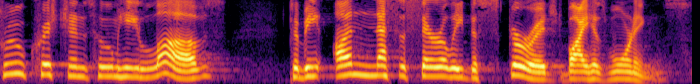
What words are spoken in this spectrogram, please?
true Christians whom he loves to be unnecessarily discouraged by his warnings.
